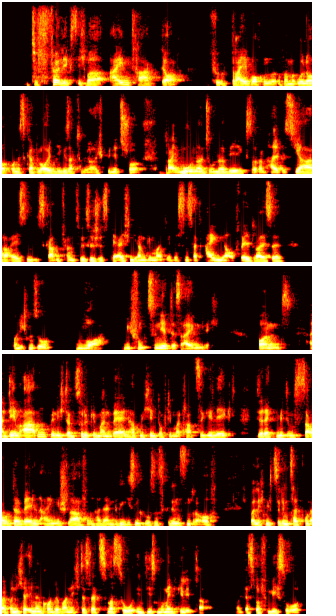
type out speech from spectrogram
Völlig. Ich war einen Tag dort für drei Wochen auf einmal Urlaub und es gab Leute, die gesagt haben, ja, ich bin jetzt schon drei Monate unterwegs oder ein halbes Jahr reisen. Es gab ein französisches Pärchen, die haben gemeint, ja, wir sind seit einem Jahr auf Weltreise. Und ich nur so, boah, wie funktioniert das eigentlich? Und an dem Abend bin ich dann zurück in mein Van, habe mich hinten auf die Matratze gelegt, direkt mit dem Sound der Wellen eingeschlafen und hatte ein riesengroßes Grinsen drauf, weil ich mich zu dem Zeitpunkt einfach nicht erinnern konnte, wann ich das letzte Mal so in diesem Moment gelebt habe. Und das war für mich so,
